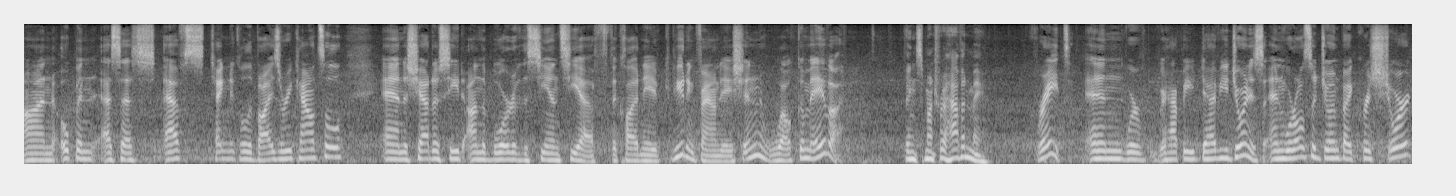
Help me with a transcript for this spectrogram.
on OpenSSF's Technical Advisory Council and a shadow seat on the board of the CNCF, the Cloud Native Computing Foundation. Welcome, Aeva. Thanks so much for having me. Great. And we're, we're happy to have you join us. And we're also joined by Chris Short,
